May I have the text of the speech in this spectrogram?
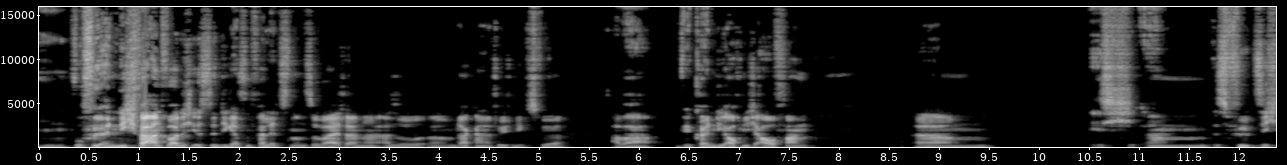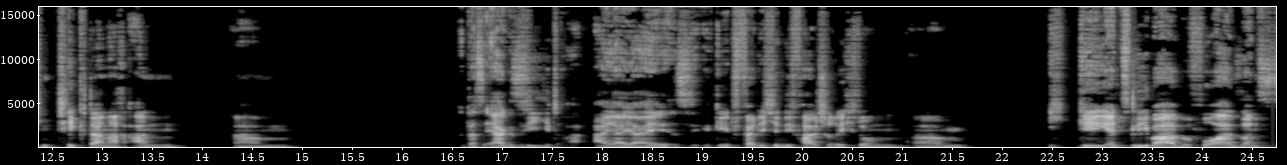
Hm, wofür er nicht verantwortlich ist, sind die ganzen Verletzten und so weiter. Ne? Also ähm, da kann er natürlich nichts für. Aber wir können die auch nicht auffangen. Ähm, ich, ähm, es fühlt sich ein Tick danach an, ähm, dass er sieht, ei, es geht völlig in die falsche Richtung. Ähm, ich gehe jetzt lieber, bevor sonst,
